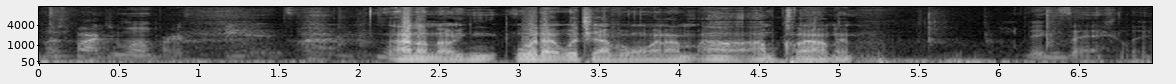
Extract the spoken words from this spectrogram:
Which part do you want first? Kids. I don't know. You can, whatever, whichever one. I'm uh, I'm clowning. Exactly.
